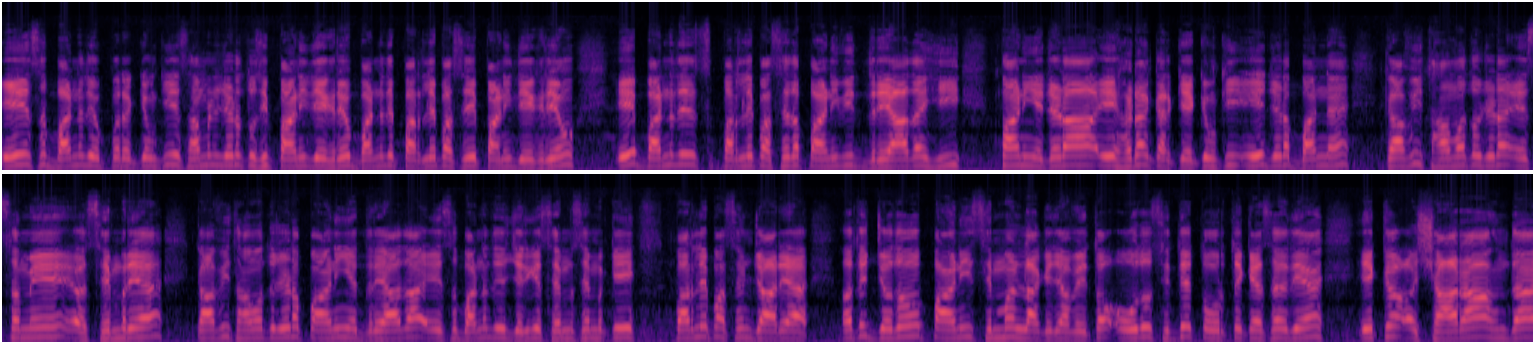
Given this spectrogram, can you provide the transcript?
ਇਸ ਬੰਨ ਦੇ ਉੱਪਰ, ਕਿਉਂਕਿ ਇਹ ਸਾਹਮਣੇ ਜਿਹੜਾ ਤੁਸੀਂ ਪਾਣੀ ਦੇਖ ਰਹੇ ਹੋ, ਬੰਨ ਦੇ ਪਰਲੇ ਪਾਸੇ ਪਾਣੀ ਦੇਖ ਰਹੇ ਹੋ, ਇਹ ਬੰਨ ਦੇ ਪਰਲੇ ਪਾਸੇ ਦਾ ਪਾਣੀ ਵੀ ਦਰਿਆ ਦਾ ਹੀ ਪਾਣੀ ਹੈ, ਜਿਹੜਾ ਇਹ ਹੜਾਂ ਕਰਕੇ, ਕਿਉਂਕਿ ਇਹ ਜਿਹੜਾ ਬੰਨ ਹੈ ਕਾਫੀ ਥਾਵਾਂ ਤੋਂ ਜਿਹੜਾ ਇਸ ਸਮੇਂ ਅ, ਸਿਮ ਰਿਹਾ ਕਾਫੀ ਥਾਵਾਂ ਤੋਂ ਜਿਹੜਾ ਪਾਣੀ ਹੈ ਦਰਿਆ ਦਾ ਇਸ ਬੰਨ ਦੇ ਜ਼ਰੀਏ ਸਿਮ ਸਿਮ ਕੇ ਪਰਲੇ ਪਾਸੇ ਨੂੰ ਜਾ ਰਿਹਾ ਅਤੇ ਜਦੋਂ ਪਾਣੀ ਸਿਮਣ ਲੱਗ ਜਾਵੇ ਤਾਂ ਉਦੋਂ ਸਿੱਧੇ ਤੌਰ ਤੇ ਕਹਿ ਸਕਦੇ ਆ ਇੱਕ ਇਸ਼ਾਰਾ ਹੁੰਦਾ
